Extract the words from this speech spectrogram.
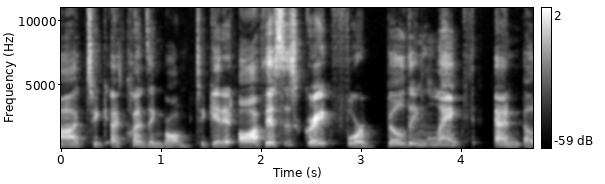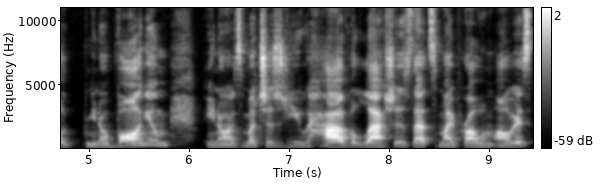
uh to a cleansing balm to get it off. This is great for building length and uh, you know volume you know as much as you have lashes that's my problem always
